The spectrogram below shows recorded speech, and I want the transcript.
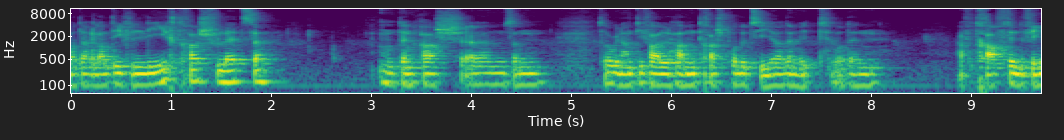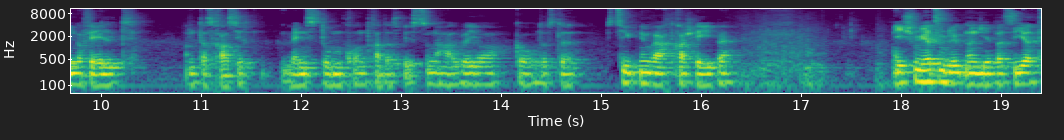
die du relativ leicht kannst verletzen Und dann kannst du ähm, so eine sogenannte Fallhand kannst produzieren damit, wo dann einfach die Kraft in den Finger fehlt. Und das kann sich, wenn es dumm kommt, kann das bis zu einem halben Jahr gehen, dass du das Zeug nicht mehr recht kannst heben Ist mir zum Glück noch nie passiert.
